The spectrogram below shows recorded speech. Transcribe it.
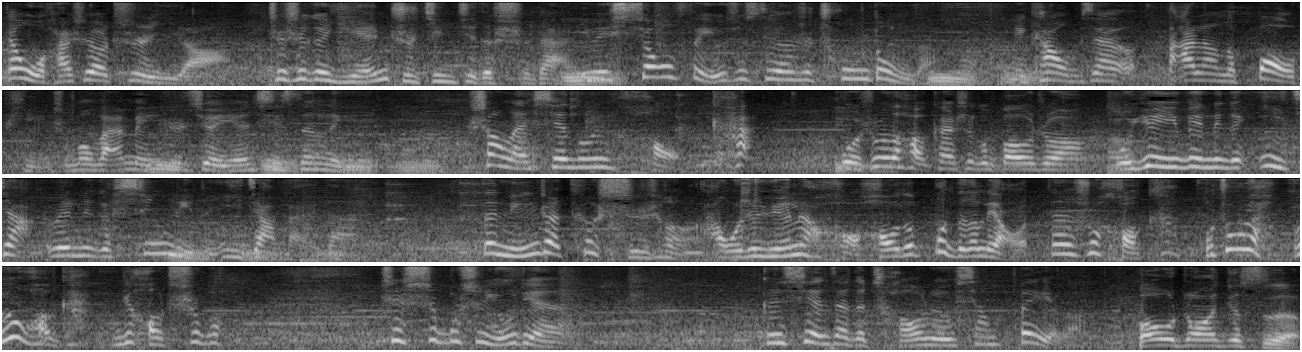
但我还是要质疑啊，这是个颜值经济的时代，因为消费，尤其虽然是冲动的，嗯，你看我们现在大量的爆品，什么完美日卷、元气森林，嗯，上来先东西好看。我说的好看是个包装，我愿意为那个溢价，为那个心理的溢价买单。但您这特实诚啊，我这原料好好的不得了，但是说好看不重要，不用好看，你好吃不？这是不是有点跟现在的潮流相悖了？包装就是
